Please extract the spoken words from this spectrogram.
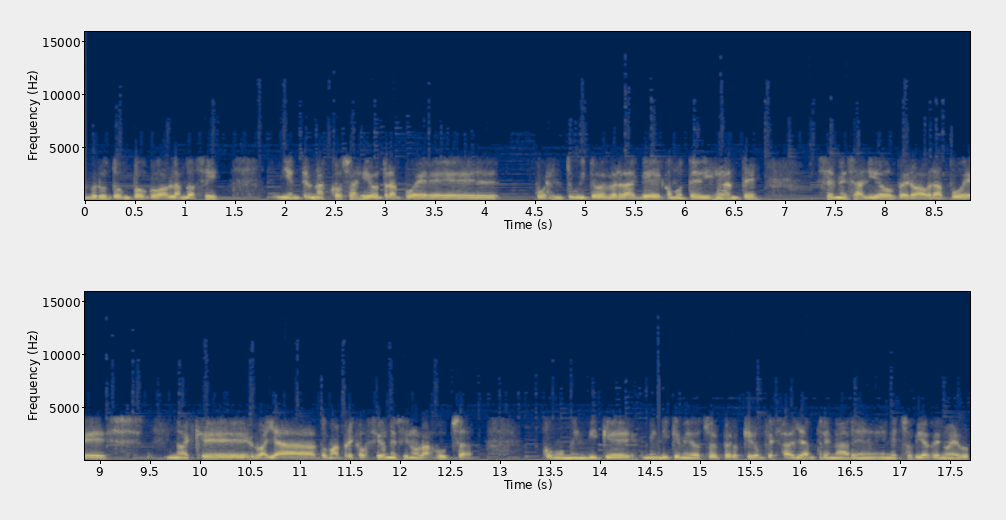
bruto un poco hablando así y entre unas cosas y otras pues pues el tubito es verdad que como te dije antes se me salió pero ahora pues no es que vaya a tomar precauciones sino las justas como me indique me indique mi doctor pero quiero empezar ya a entrenar en, estos días de nuevo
